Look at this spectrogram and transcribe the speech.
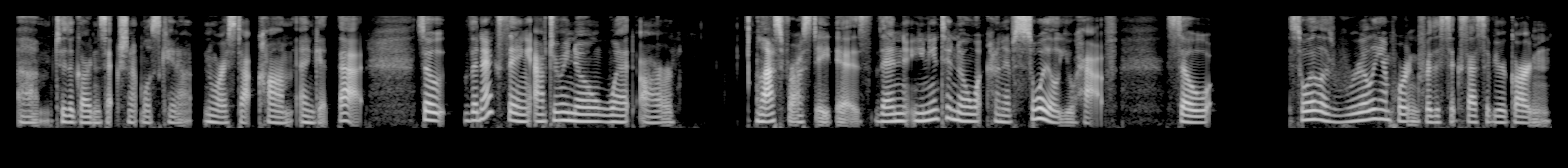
um, to the garden section at melissaknorris.com and get that. So the next thing, after we know what our last frost date is, then you need to know what kind of soil you have. So soil is really important for the success of your garden.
